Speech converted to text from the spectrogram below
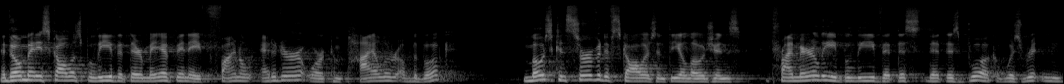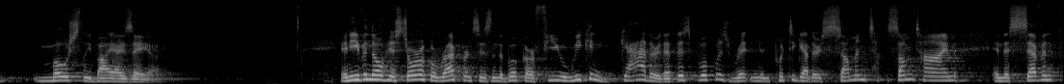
And though many scholars believe that there may have been a final editor or compiler of the book, most conservative scholars and theologians primarily believe that this, that this book was written mostly by Isaiah. And even though historical references in the book are few, we can gather that this book was written and put together sometime in the 7th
